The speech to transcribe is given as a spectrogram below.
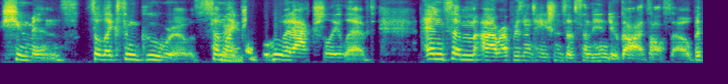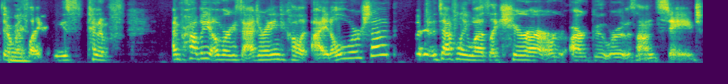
humans. So like some gurus, some like people who had actually lived, and some uh, representations of some Hindu gods also. But there was like these kind of I'm probably over exaggerating to call it idol worship, but it definitely was like here are our, our gurus on stage.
